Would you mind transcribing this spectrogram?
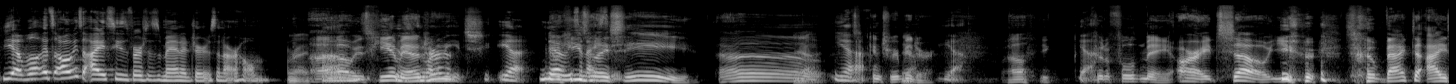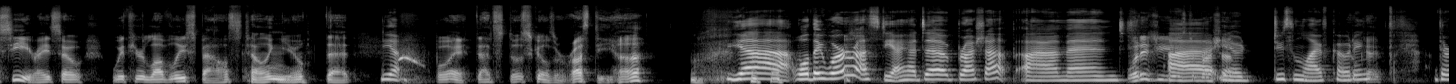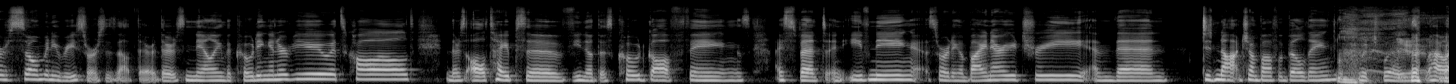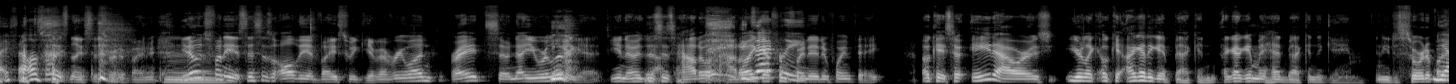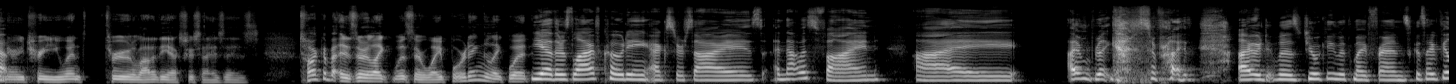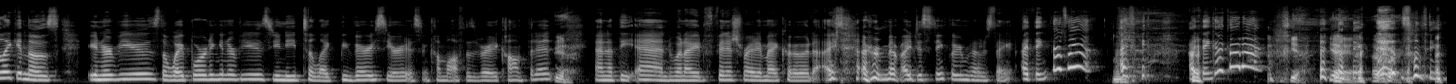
yeah well it's always ics versus managers in our home Right. Oh, is he a There's one of manager? each. yeah no he's, he's an an IC. IC. Oh, Yeah. he's Yeah. a contributor. yeah Well, you Yeah. could have fooled me. All right, so you so back to IC, right? So with your lovely spouse telling you that, yeah boy, that's those skills are rusty, huh? yeah well they were rusty i had to brush up um, and What did you use to uh, brush you know do some live coding Okay. There's so many resources out there there's nailing the coding interview it's called and there's all types of you know those code golf things i spent an evening sorting a binary tree and then did not jump off a building which was how i felt It's always nice to sort of binary. You know what's funny is this is all the advice we give everyone, right? So now you were living it. You know, this is how do how do I get from point A to point B? Okay, so eight hours. You're like, okay, I got to get back in. I got to get my head back in the game. I need to sort a Yep. binary tree. You went through a lot of the exercises. Talk about. Is there like was there whiteboarding? Like what? Yeah, there's live coding exercise, and that was fine. I I'm really kind of surprised. I was joking with my friends because I feel like in those interviews, the whiteboarding interviews, you need to like be very serious and come off as very confident. Yeah. And at the end, when I had finished writing my code, I, I remember I distinctly remember saying, "I think that's it. I mm. think I think I got it." Yeah, yeah, yeah. Something. Uh.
